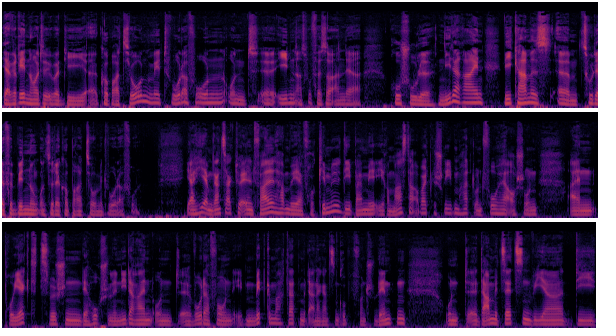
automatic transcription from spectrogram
Ja, wir reden heute über die äh, Kooperation mit Vodafone und äh, Ihnen als Professor an der Hochschule Niederrhein. Wie kam es ähm, zu der Verbindung und zu der Kooperation mit Vodafone? Ja, hier im ganz aktuellen Fall haben wir ja Frau Kimmel, die bei mir ihre Masterarbeit geschrieben hat und vorher auch schon ein Projekt zwischen der Hochschule Niederrhein und äh, Vodafone eben mitgemacht hat mit einer ganzen Gruppe von Studenten. Und äh, damit setzen wir die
